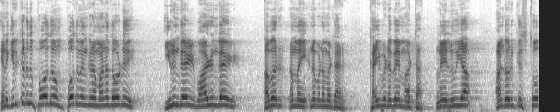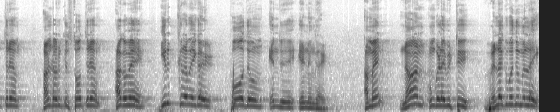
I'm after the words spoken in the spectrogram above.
எனக்கு இருக்கிறது போதும் போதும் என்கிற மனதோடு இருங்கள் வாழுங்கள். அவர் நம்மை என்ன பண்ண மாட்டார்? கைவிடவே மாட்டார். லே லூயா ஆண்டோருக்கு ஸ்தோத்திரம். ஆண்டவருக்கு ஸ்தோத்திரம். ஆகவே இருக்கிறவைகள் போதும் என்று எண்ணுங்கள். அமேன் நான் உங்களை விட்டு விலகுவதும் இல்லை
